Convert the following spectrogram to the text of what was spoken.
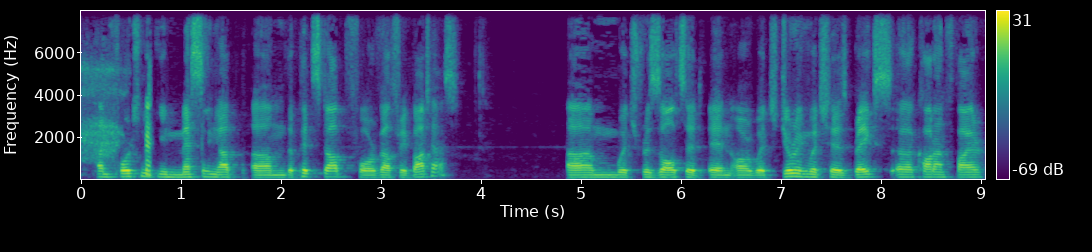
unfortunately messing up um, the pit stop for Valtteri Bottas, um, which resulted in, or which during which his brakes uh, caught on fire,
